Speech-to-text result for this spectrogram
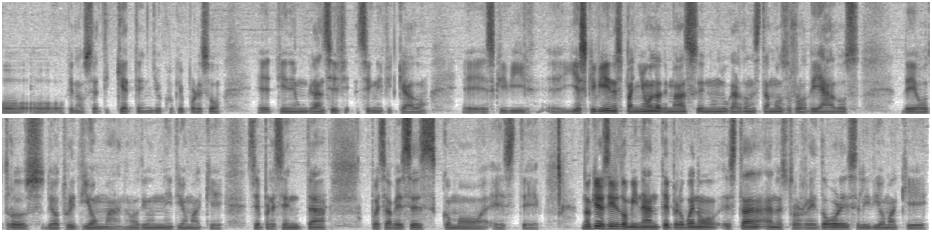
O, que nos etiqueten. Yo creo que por eso eh, tiene un gran significado eh, escribir. Eh, y escribir en español, además, en un lugar donde estamos rodeados de otros, de otro idioma, ¿no? De un idioma que se presenta, pues a veces como este, no quiero decir dominante, pero bueno, está a nuestro alrededor, es el idioma que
